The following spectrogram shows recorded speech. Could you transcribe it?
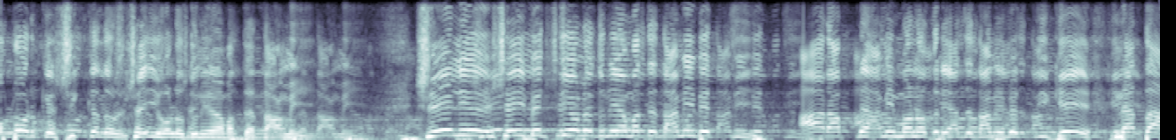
অপরকে শিক্ষা দেবে, সেই হলো দুনিয়ার মধ্যে দামি। সেই সেই ব্যক্তি হলো দুনিয়ার মধ্যে দামি ব্যক্তি। আর আপনি, আমি মনে করি আজ দামি ব্যক্তি কে? নেতা,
